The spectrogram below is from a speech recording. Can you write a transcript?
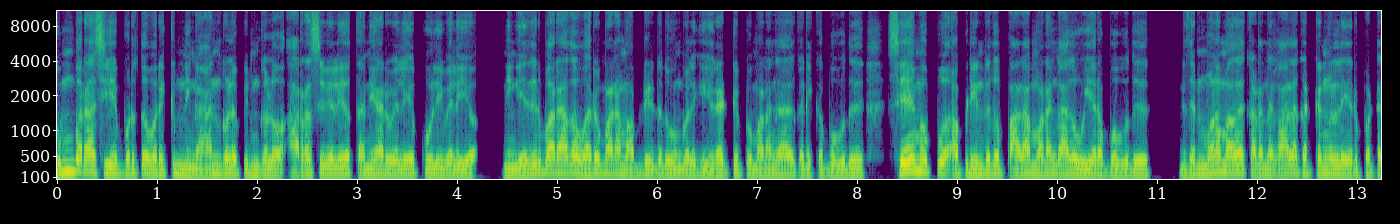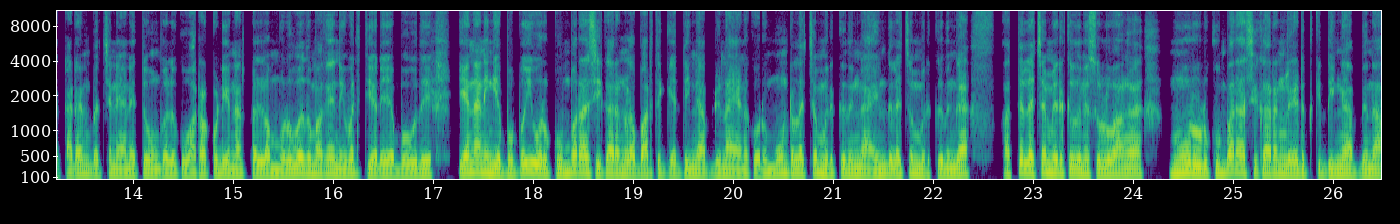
கும்பராசியை பொறுத்த வரைக்கும் நீங்கள் ஆண்களோ பெண்களோ அரசு வேலையோ தனியார் வேலையோ கூலி வேலையோ நீங்கள் எதிர்பாராத வருமானம் அப்படின்றது உங்களுக்கு இரட்டிப்பு மடங்காக கிடைக்க போகுது. சேமிப்பு அப்படின்றது பல மடங்காக உயரப்போகுது இதன் மூலமாக கடந்த காலகட்டங்களில் ஏற்பட்ட கடன் பிரச்சனை அனைத்து உங்களுக்கு வரக்கூடிய நாட்களில் முழுவதுமாக நிவர்த்தி அடைய போகுது. ஏன்னா நீங்கள் இப்போ போய் ஒரு கும்பராசிக்காரங்களை பார்த்து கேட்டீங்க அப்படின்னா எனக்கு ஒரு மூன்று லட்சம் இருக்குதுங்க ஐந்து லட்சம் இருக்குதுங்க பத்து லட்சம் இருக்குதுன்னு சொல்லுவாங்க. நூறு கும்பராசிக்காரங்களை எடுத்துக்கிட்டீங்க அப்படின்னா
